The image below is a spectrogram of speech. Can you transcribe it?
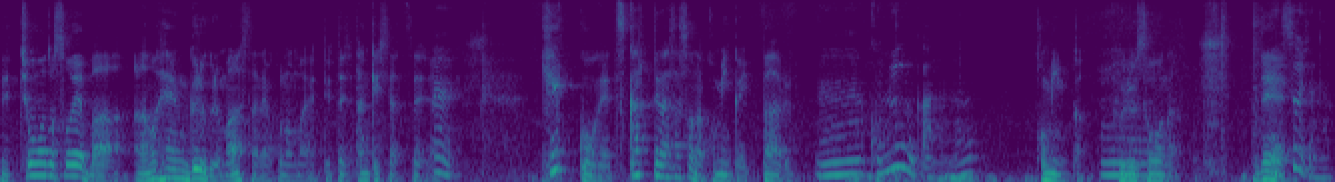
でちょうどそういえばあの辺ぐるぐる回したのよこの前って言ったじゃん探検してやってたじゃん、結構ね使ってなさそうな古民家いっぱいある。うんうん古民家なの？古民家。へー。古そうな。で別荘じゃなくて？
